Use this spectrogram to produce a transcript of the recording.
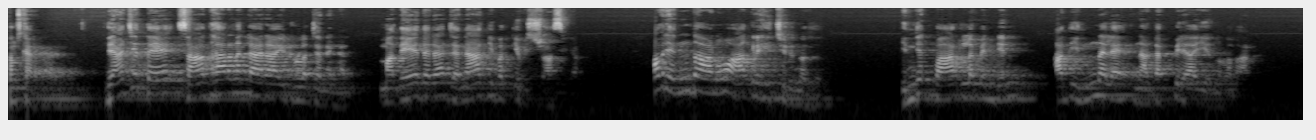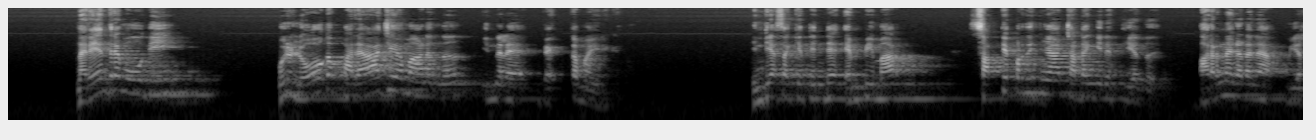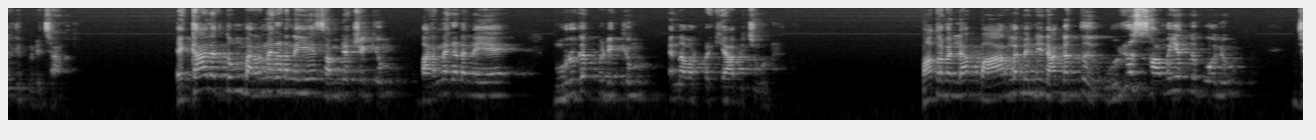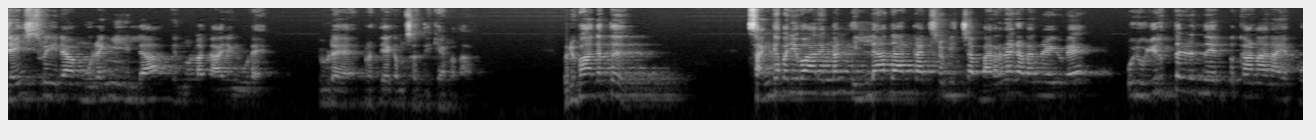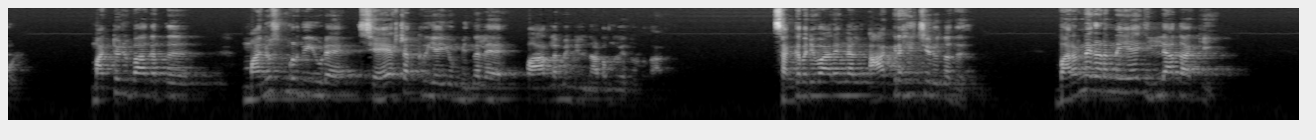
നമസ്കാരം. രാജ്യത്തെ സാധാരണക്കാരായിട്ടുള്ള ജനങ്ങൾ മതേതര ജനാധിപത്യ വിശ്വാസികൾ അവരെന്താണോ ആഗ്രഹിച്ചിരുന്നത്? ഇന്ത്യൻ പാർലമെന്റിൽ അത് ഇന്നലെ നടപ്പിലായി എന്നുള്ളതാണ്. നരേന്ദ്രമോദി ഒരു ലോക പരാജയമാണെന്ന് ഇന്നലെ വ്യക്തമായിരിക്കുന്നു. ഇന്ത്യ സഖ്യത്തിന്റെ എം പിമാർ സത്യപ്രതിജ്ഞാ ചടങ്ങിനെത്തിയത് ഭരണഘടന ഉയർത്തിപ്പിടിച്ചാണ്. എക്കാലത്തും ഭരണഘടനയെ സംരക്ഷിക്കും ഭരണഘടനയെ മുറുകെ പിടിക്കും എന്നവർ പ്രഖ്യാപിച്ചുകൊണ്ടിരുന്നു. മാത്രമല്ല പാർലമെന്റിനകത്ത് ഒരു സമയത്ത് പോലും ജയ് ശ്രീരാം മുഴങ്ങിയില്ല എന്നുള്ള കാര്യം കൂടെ ഇവിടെ പ്രത്യേകം ശ്രദ്ധിക്കേണ്ടതാണ്. ഒരു ഭാഗത്ത് സംഘപരിവാരങ്ങൾ ഇല്ലാതാക്കാൻ ശ്രമിച്ച ഭരണഘടനയുടെ ഒരു ഉയർത്തെഴുന്നേൽപ്പ് കാണാനായപ്പോൾ മറ്റൊരു ഭാഗത്ത് മനുസ്മൃതിയുടെ ശേഷക്രിയയും ഇന്നലെ പാർലമെന്റിൽ നടന്നു എന്നുള്ളതാണ്. സംഘപരിവാരങ്ങൾ ആഗ്രഹിച്ചിരുന്നത് ഭരണഘടനയെ ഇല്ലാതാക്കി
